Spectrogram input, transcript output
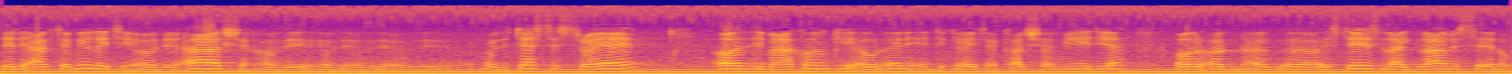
the reactability or the action of the, of the, of the, of the, of the test strain on the MacConkey or any indicator culture media or on uh, uh, stains like gram stain or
